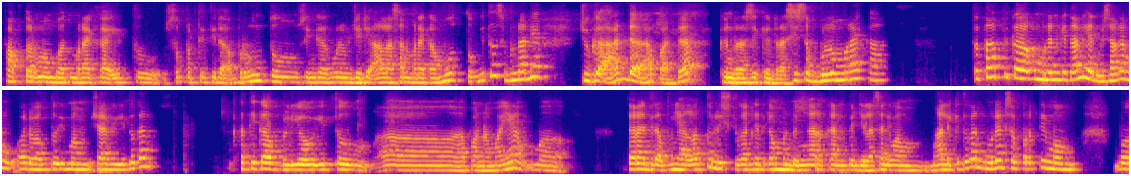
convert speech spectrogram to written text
faktor membuat mereka itu seperti tidak beruntung sehingga kemudian menjadi alasan mereka mutung itu sebenarnya juga ada pada generasi-generasi sebelum mereka. Tetapi kalau kemudian kita lihat misalkan pada waktu Imam Syafi'i itu kan ketika beliau itu eh, apa namanya me, karena tidak punya alat tulis itu kan ketika mendengarkan penjelasan Imam Malik itu kan kemudian seperti mem, me,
